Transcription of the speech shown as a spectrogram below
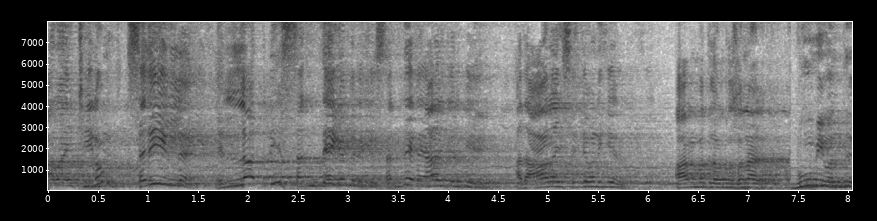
ஆராய்ச்சியிலும் சரியில்லை. எல்லாத்துலயும் சந்தேகம் இருக்கு. சந்தேகம் யாருக்கு இருக்கு? அது ஆராய்ச்சி செஞ்சவனுக்கே இருக்கு. ஆரம்பத்தில் ஒருத்தர் சொன்னார் பூமி வந்து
